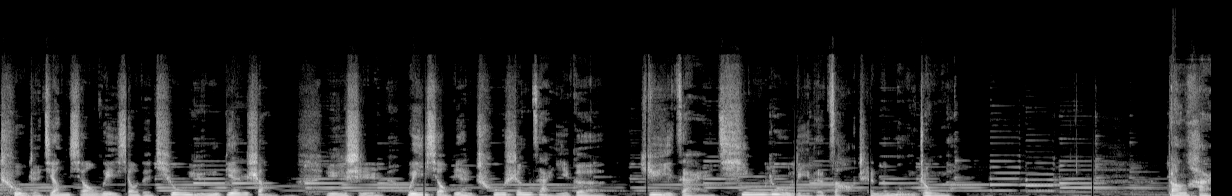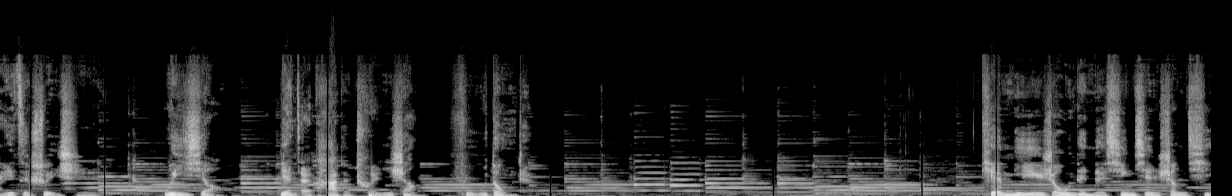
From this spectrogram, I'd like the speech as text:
触着将消未消的秋云边上，于是微笑便出生在一个聚在青露里的早晨的梦中了。当孩子睡时。微笑便在他的唇上浮动着，甜蜜柔嫩的新鲜生气，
